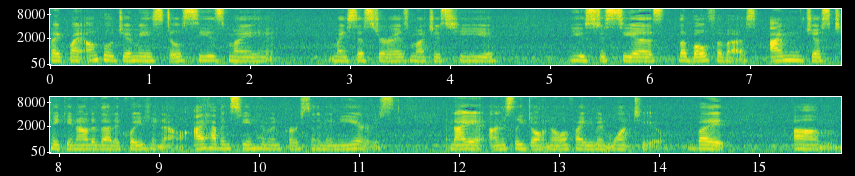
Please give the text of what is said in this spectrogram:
like my uncle jimmy still sees my my sister as much as he used to see us, the both of us. I'm just taken out of that equation now. I haven't seen him in person in years. And I honestly don't know if I even want to. But, um,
